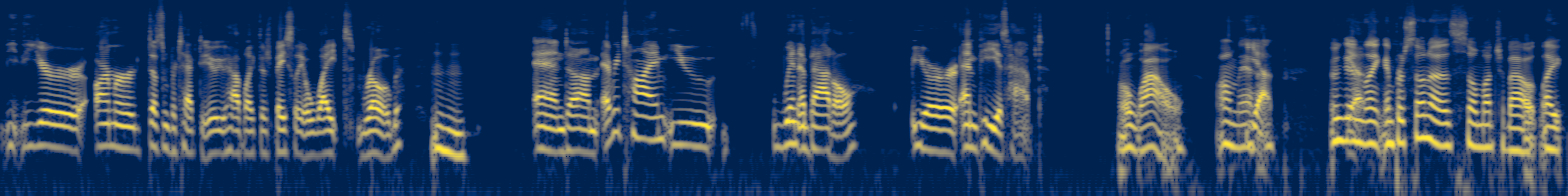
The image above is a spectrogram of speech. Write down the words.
y- your armor doesn't protect you. You have like there's basically a white robe, and um, every time you win a battle, your MP is halved. Oh wow. Oh man. Yeah. And again, Yeah. like and Persona is so much about like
